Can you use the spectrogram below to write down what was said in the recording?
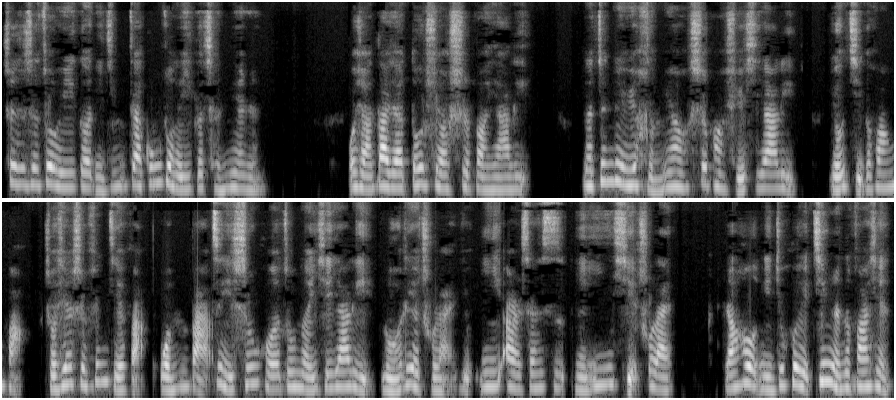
甚至是作为一个已经在工作的一个成年人，我想大家都需要释放压力。那针对于怎么样释放学习压力，有几个方法。首先是分解法，我们把自己生活中的一些压力罗列出来，有一二三四，你一一写出来，然后你就会惊人的发现，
